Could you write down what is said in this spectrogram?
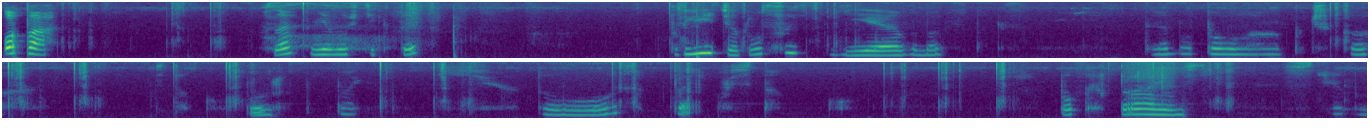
Опа! Все, не втікти. Дивіться, тут є в нас. Тема по лампочках. Так, повертаємо. То тепер ось так. Покраємось. Стіну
